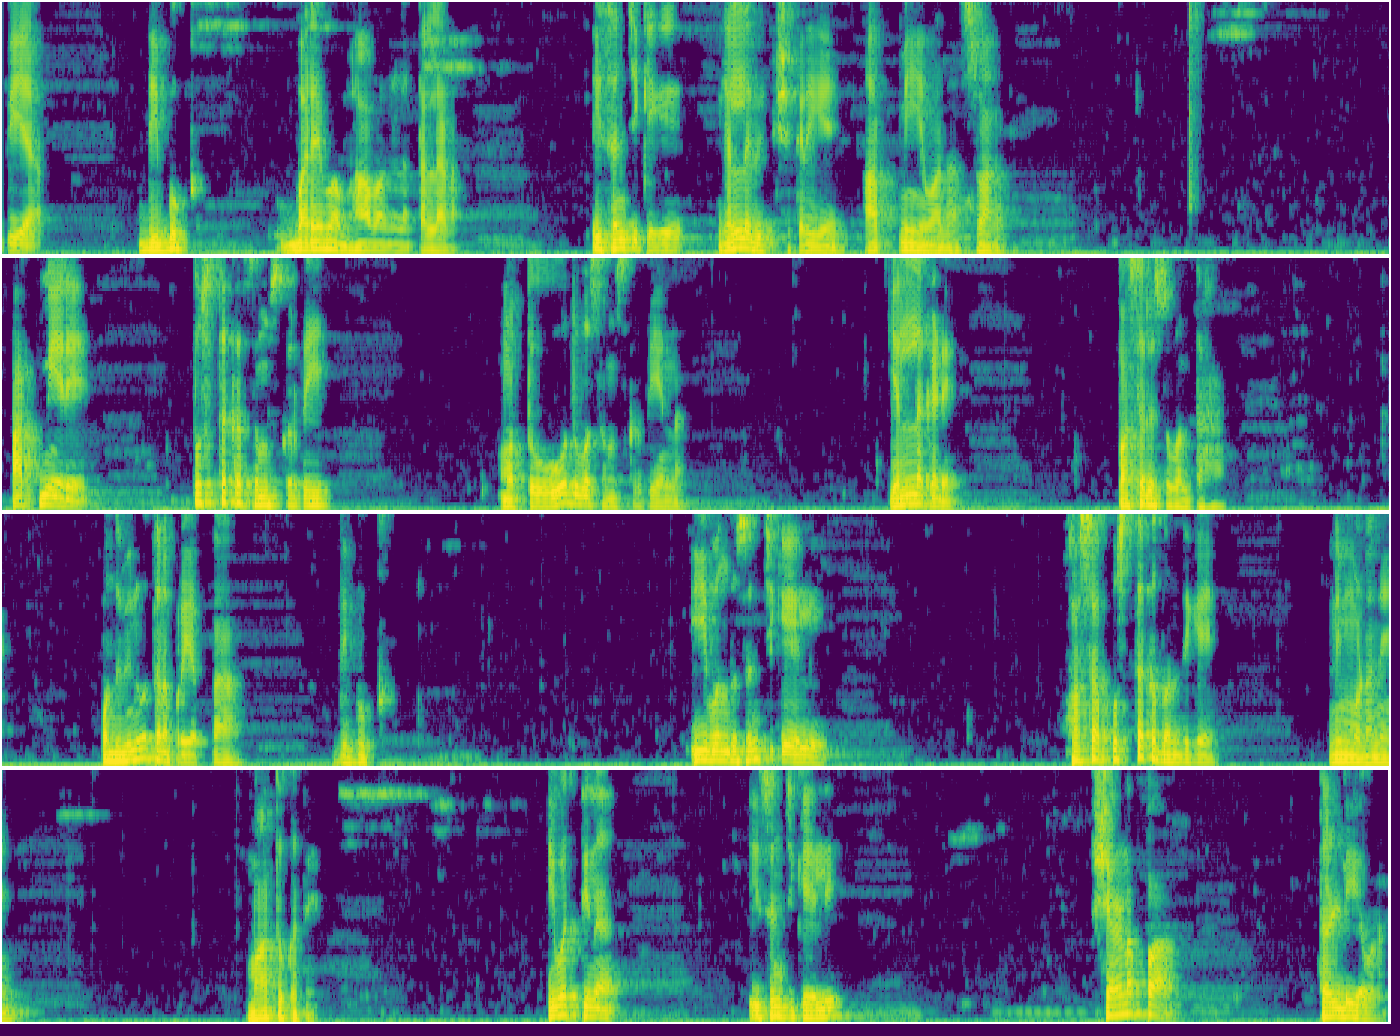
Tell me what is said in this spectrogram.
K the book, ಬರೆವ ಭಾವಗಳ ತಲ್ಲಣ. ಈ ಸಂಚಿಕೆಗೆ ಎಲ್ಲ ವೀಕ್ಷಕರಿಗೆ ಆತ್ಮೀಯವಾದ ಸ್ವಾಗತ. ಆತ್ಮೀಯರೇ, ಪುಸ್ತಕ ಸಂಸ್ಕೃತಿ ಮತ್ತು ಓದುವ ಸಂಸ್ಕೃತಿಯನ್ನು ಎಲ್ಲ ಕಡೆ ಪಸರಿಸುವಂತಹ ಒಂದು ವಿನೂತನ ಪ್ರಯತ್ನ ದಿ ಬುಕ್. ಈ ಒಂದು ಸಂಚಿಕೆಯಲ್ಲಿ ಹೊಸ ಪುಸ್ತಕದೊಂದಿಗೆ ನಿಮ್ಮೊಡನೆ ಮಾತುಕತೆ. ಇವತ್ತಿನ ಈ ಸಂಚಿಕೆಯಲ್ಲಿ ಶರಣಪ್ಪ ತಳ್ಳಿಯವರ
